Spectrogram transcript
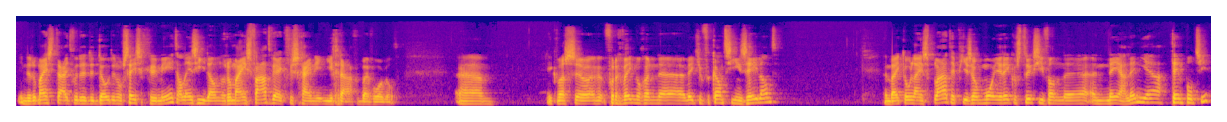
In de Romeinse tijd worden de doden nog steeds gecremeerd. Alleen zie je dan Romeins vaatwerk verschijnen in die graven bijvoorbeeld. Um, ik was vorige week nog een weekje vakantie in Zeeland. En bij Kolijnse Plaat heb je zo'n mooie reconstructie van uh, een Nealenia-tempeltje.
